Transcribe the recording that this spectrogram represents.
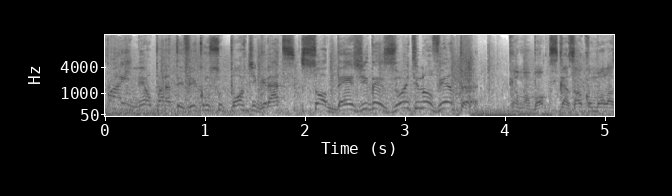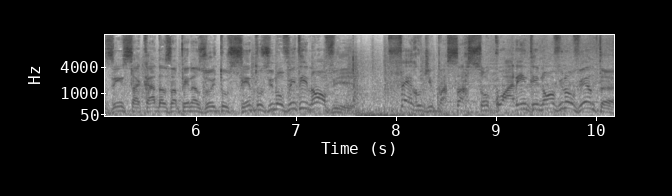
Painel para TV com suporte grátis, só 10 de 18,90. Cama box casal com molas ensacadas apenas 899. Ferro de passar só 49,90.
